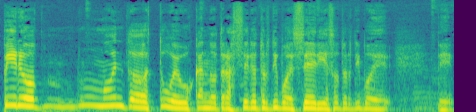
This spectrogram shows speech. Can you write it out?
pero en un momento estuve buscando otra serie, otro tipo de series, otro tipo de, de,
